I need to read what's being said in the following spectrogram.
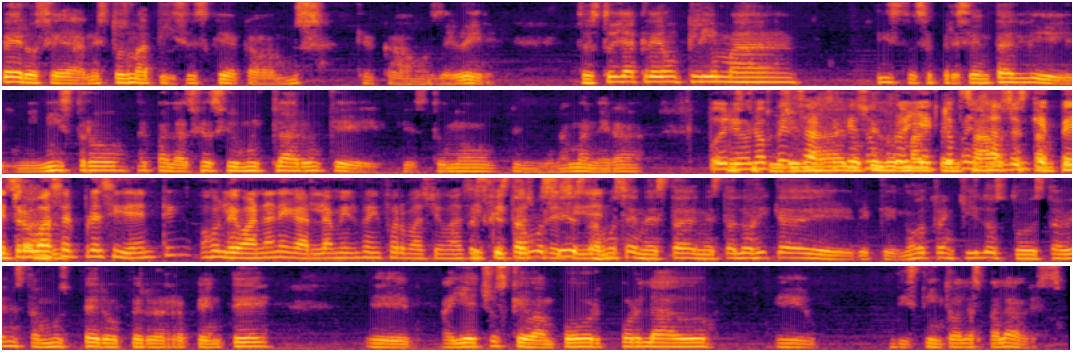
pero se dan estos matices que acabamos, que acabamos de ver. Entonces, esto ya crea un clima, listo, se presenta el, el ministro de Palacio, ha sido muy claro en que, que esto no, de ninguna manera ¿Podría uno pensarse que es un proyecto pensando en que Petro pensando. va a ser presidente o le van a negar la misma información así es que estamos, sí, estamos en esta en esta lógica de, de, que no, tranquilos, todo está bien, estamos, pero pero de repente eh, hay hechos que van por por lado eh, distinto a las palabras.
